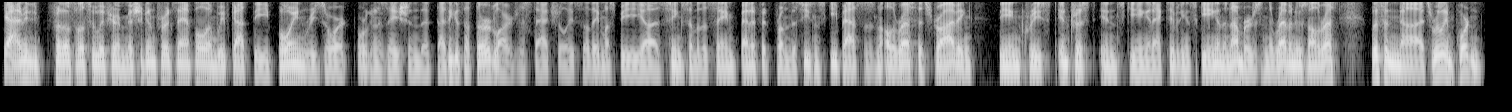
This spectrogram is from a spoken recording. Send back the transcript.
Yeah, I mean, for those of us who live here in Michigan, for example, and we've got the Boyne Resort organization that I think is the third largest, actually. So they must be uh, seeing some of the same benefit from the season ski passes and all the rest that's driving the increased interest in skiing and activity in skiing and the numbers and the revenues and all the rest. Listen, uh, it's really important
